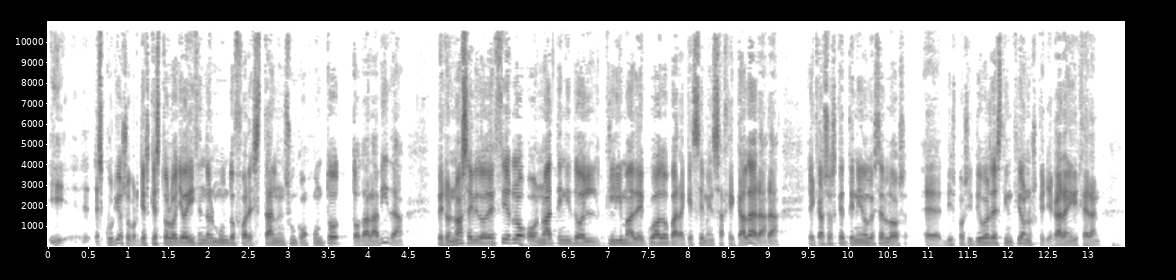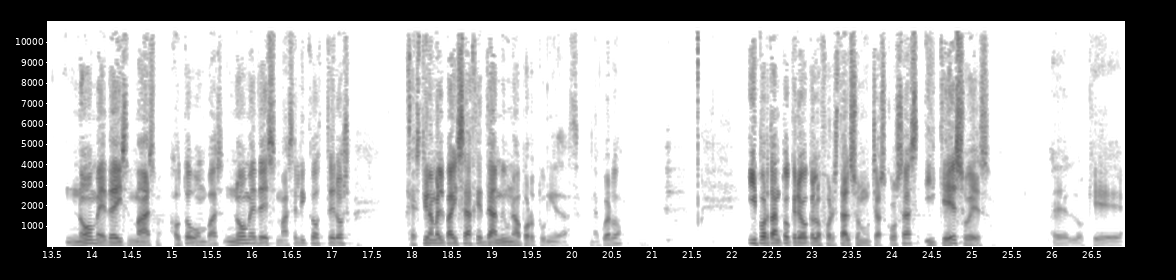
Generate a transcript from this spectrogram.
Y es curioso, porque es que esto lo lleva diciendo el mundo forestal en su conjunto toda la vida, pero no ha sabido decirlo o no ha tenido el clima adecuado para que ese mensaje calara. El caso es que han tenido que ser los eh, dispositivos de extinción los que llegaran y dijeran, no me deis más autobombas, no me deis más helicópteros, gestióname el paisaje, dame una oportunidad. ¿De acuerdo? Y por tanto creo que lo forestal son muchas cosas y que eso es eh, lo que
